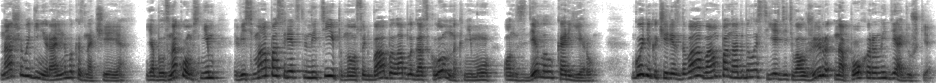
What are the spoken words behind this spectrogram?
нашего генерального казначея. Я был знаком с ним, весьма посредственный тип, но судьба была благосклонна к нему, он сделал карьеру. Годика через два вам понадобилось ездить в Алжир на похороны дядюшки.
